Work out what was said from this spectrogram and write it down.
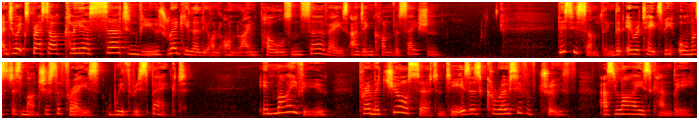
and to express our clear, certain views regularly on online polls and surveys and in conversation. This is something that irritates me almost as much as the phrase with respect. In my view, premature certainty is as corrosive of truth as lies can be.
